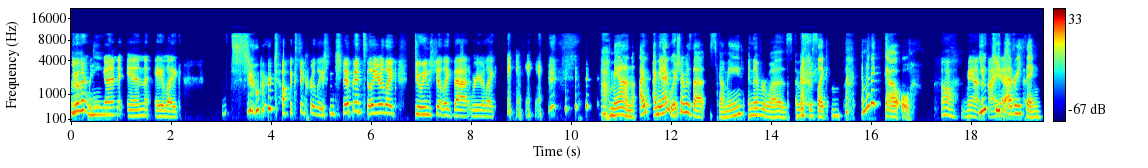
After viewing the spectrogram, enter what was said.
You haven't Not been in a like super toxic relationship until you're like doing shit like that where you're like Oh, man, I I mean, I wish I was that scummy. I never was. I was just like, I'm gonna go. oh man You I, keep uh, everything.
